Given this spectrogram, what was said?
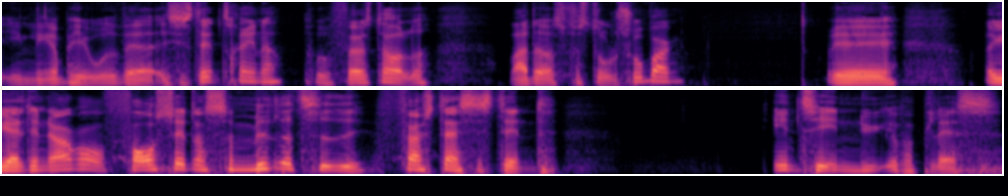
i en længere periode været assistenttræner på førsteholdet, var det også for Stol Sobak. Øh, og Hjalte Nørgaard fortsætter som midlertidig første assistent, indtil en ny er på plads.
